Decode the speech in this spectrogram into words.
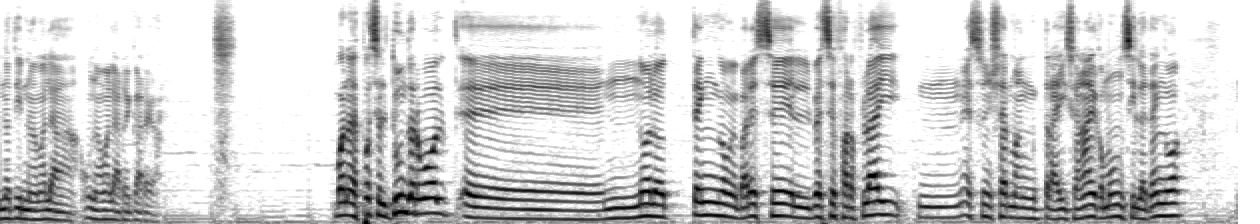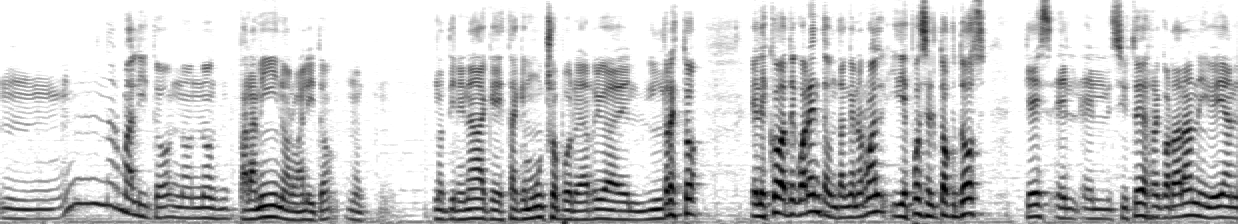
no tiene una mala, una mala recarga. Bueno, después el Thunderbolt, eh, no lo tengo, me parece. El BC Farfly mm, es un Sherman tradicional, común, si lo tengo. Mm, normalito, no, no, para mí normalito. No, no, tiene nada que destaque mucho por arriba del resto. El Skoda T40, un tanque normal. Y después el TOC 2, que es el, si ustedes recordarán y veían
